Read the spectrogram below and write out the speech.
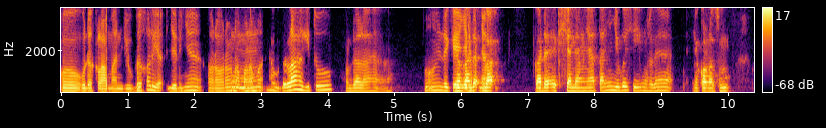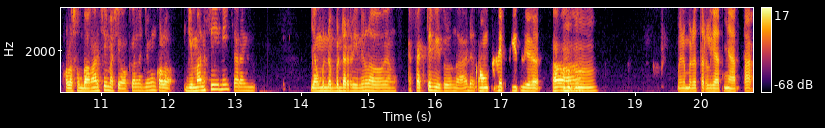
eh, udah kelamaan juga kali ya. Jadinya orang-orang Hmm. lama-lama ya udahlah gitu. Udahlah. Oh, ini udah Ya kayak nggak ada jadi nggak ada action yang nyatanya juga sih. Maksudnya ya kalau sum- kalau sumbangan sih masih oke lah. Cuman kalau gimana sih ini cara yang bener-bener ini loh yang efektif gitu loh nggak ada. kan. konkret gitu ya. Heeh. Heeh. Benar-benar terlihat nyata.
